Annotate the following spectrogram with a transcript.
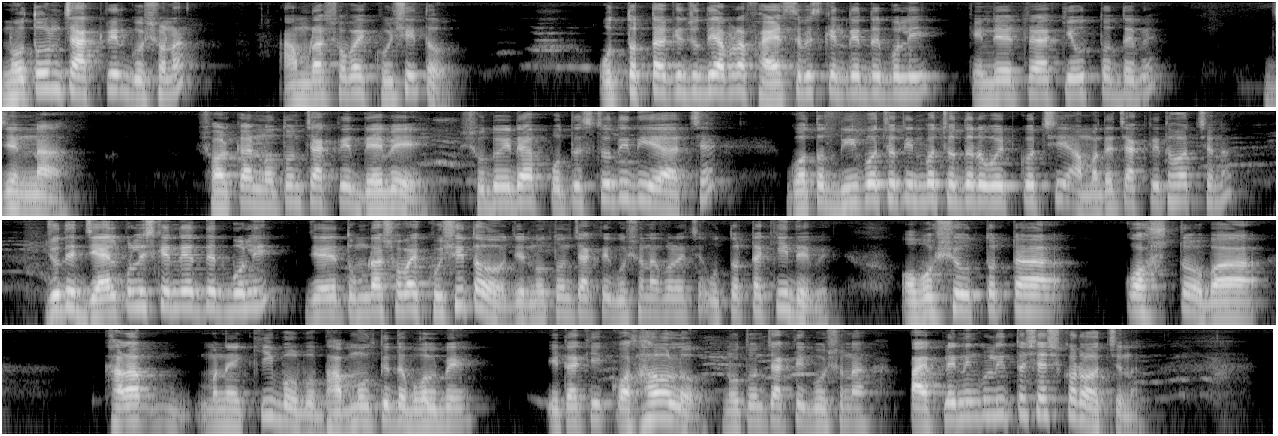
নতুন চাকরির ঘোষণা। আমরা সবাই খুশি তো? উত্তরটাকে যদি আমরা ফায়ার সার্ভিস ক্যান্ডিডেটদের বলি ক্যান্ডিডেটরা কি উত্তর দেবে? যে না, সরকার নতুন চাকরি দেবে, শুধু এটা প্রতিশ্রুতি দিয়ে আছে, গত দুই বছর, তিন বছর ধরে ওয়েট করছি, আমাদের চাকরি তো হচ্ছে না। যদি জেল পুলিশ ক্যান্ডিডেটদের বলি, যে তোমরা সবাই খুশি তো, যে নতুন চাকরি ঘোষণা করেছে, উত্তরটা কি দেবে? অবশ্যই উত্তরটা কষ্ট বা খারাপ মানে কি বলব, ভাবমূর্তিতে বলবে। এটা কি কথা হলো? নতুন চাকরি ঘোষণা। পাইপলাইনিংগুলি তো শেষ করা হচ্ছে না।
